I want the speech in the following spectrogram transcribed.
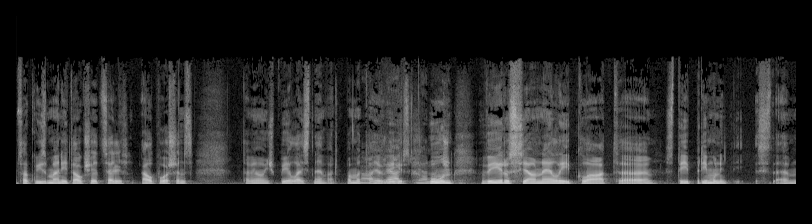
saku, izmainīt augšie ceļi elpošanas, tam jau viņš pielaist nevar. Pamatā jau Jā, vīrus. jā, Un vīrus jau nelīp klāt uh, stipri imunitāti. Um,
